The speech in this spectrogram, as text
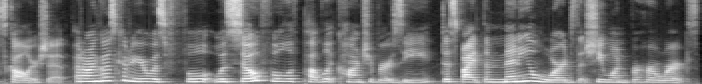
scholarship. Arango's career was full was so full of public controversy despite the many awards that she won for her works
